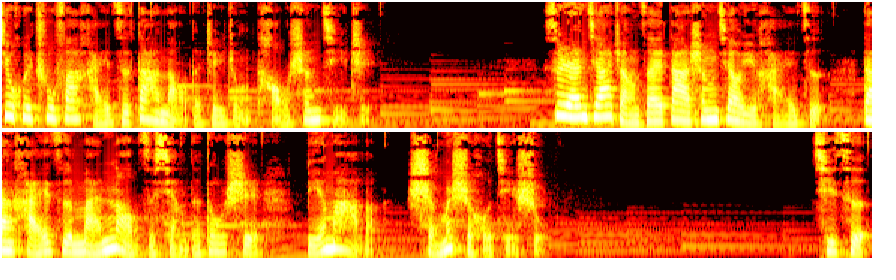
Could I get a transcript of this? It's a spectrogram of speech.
就会触发孩子大脑的这种逃生机制。虽然家长在大声教育孩子，但孩子满脑子想的都是“别骂了，什么时候结束？”其次，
